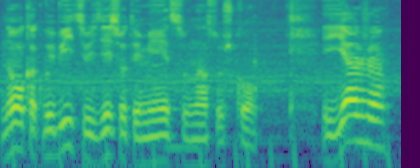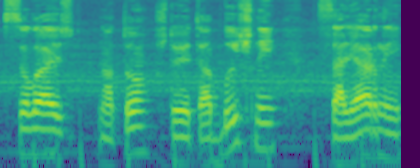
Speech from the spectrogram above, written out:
но как вы видите, здесь вот имеется у нас ушко. И я же ссылаюсь на то, что это обычный солярный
